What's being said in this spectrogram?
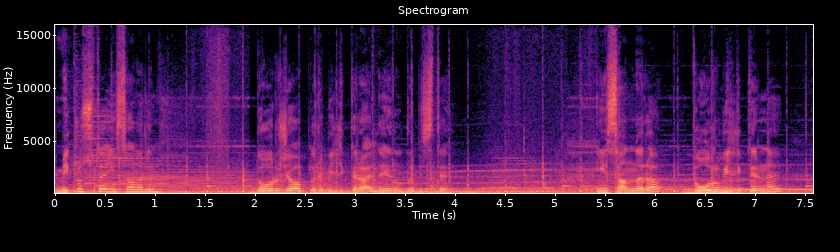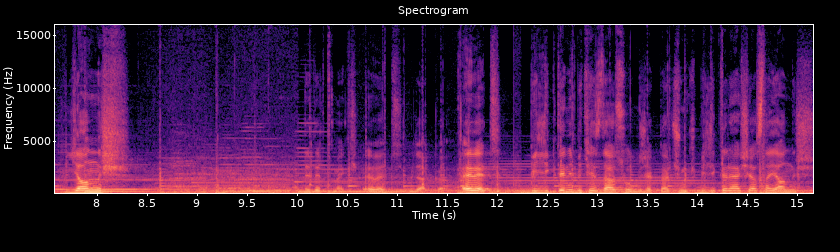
Mikrosite insanların doğru cevapları bildikleri halde yanıldığı bir site insanlara doğru bildiklerini yanlış dedirtmek. Evet, bir dakika. Evet, bildiklerini bir kez daha sorgulayacaklar. Çünkü bildikleri her şey aslında yanlış.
